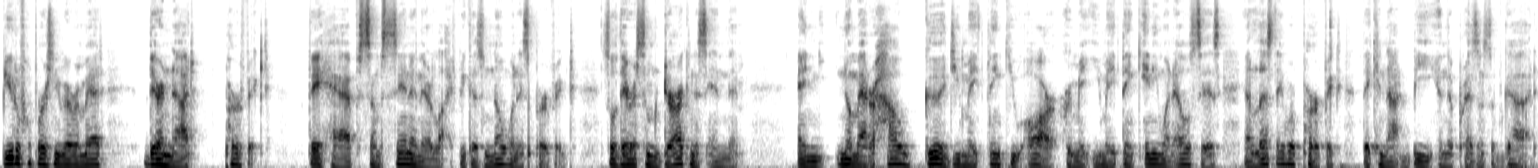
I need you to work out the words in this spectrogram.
beautiful person you've ever met, they're not perfect. They have some sin in their life because no one is perfect. So there is some darkness in them. And no matter how good you may think you are, or may, you may think anyone else is, unless they were perfect, they cannot be in the presence of God.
